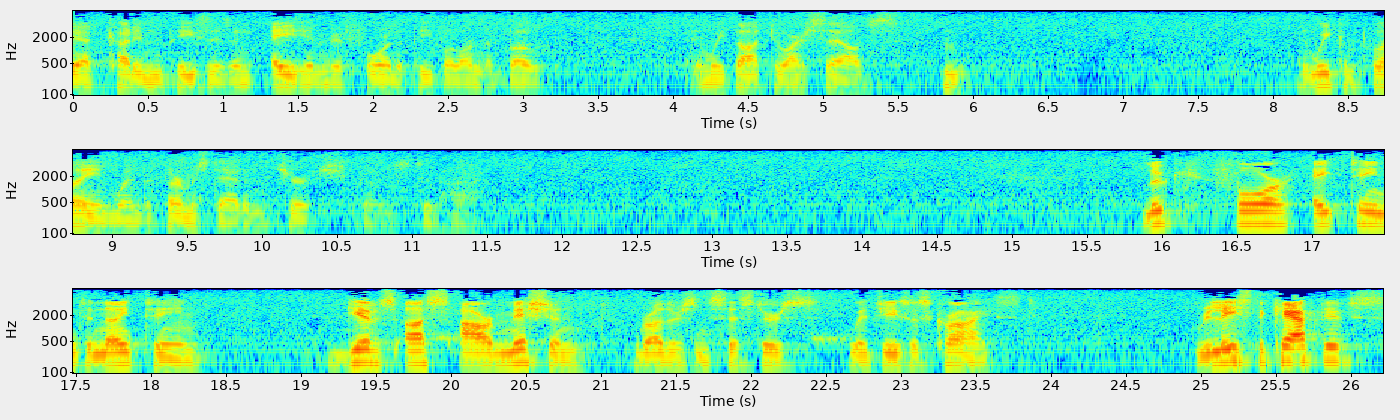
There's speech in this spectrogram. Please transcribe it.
death, cut him in pieces, and ate him before the people on the boat. And we thought to ourselves, hmm. And we complain when the thermostat in the church goes too high. Luke 4:18 to 19 gives us our mission, brothers and sisters, with Jesus Christ. Release the captives,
